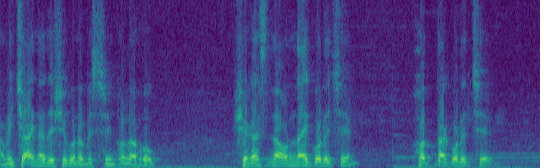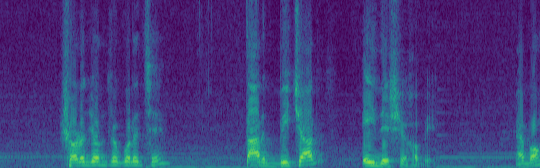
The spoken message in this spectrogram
আমি চাই না দেশে কোনো বিশৃঙ্খলা হোক। শেখ হাসিনা অন্যায় করেছে, হত্যা করেছে, ষড়যন্ত্র করেছে, তার বিচার এই দেশে হবে। এবং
